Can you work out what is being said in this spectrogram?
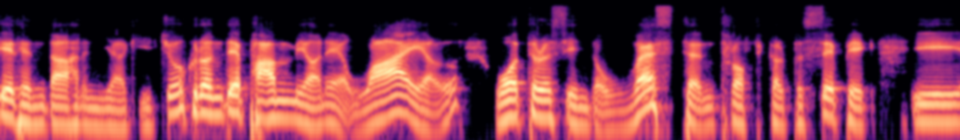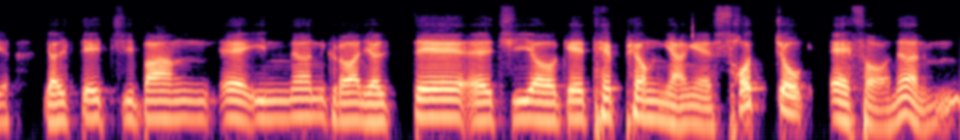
게 된다 하는 이야기죠. 그런데 반면에 while waters in the western tropical Pacific 이 열대 지방에 있는 그러한 열대 지역의 태평양의 서쪽에서는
